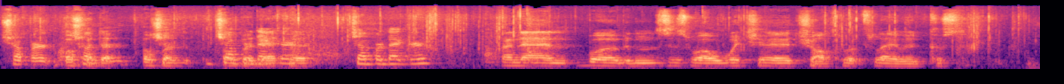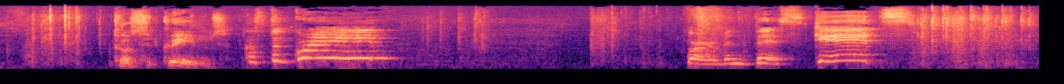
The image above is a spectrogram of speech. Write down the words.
chopper, chopper, de- upper- chop- chopper upper decker, decker. chopper decker. And then bourbons as well, which are chocolate flavoured custard, custard creams. Custard cream. Bourbon biscuits.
